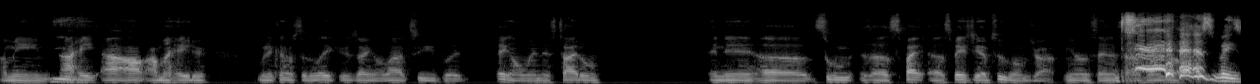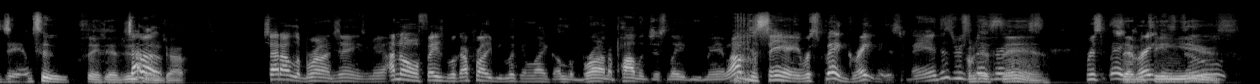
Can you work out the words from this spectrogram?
I mean, Yeah. I hate. I, I I'm a hater when it comes to the Lakers. I ain't gonna lie to you, but they gonna win this title. And then uh, Super, uh, Spy, uh Space Jam Two gonna drop. You know what I'm saying? That's how it's gonna go. Space Jam too. Space Jam Two Shout gonna out- drop. Shout out LeBron James, man. I know on Facebook I probably be looking like a LeBron apologist lately, man. But I'm just saying, respect greatness, man. Just respect just greatness. saying. Respect 17 greatness, years.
